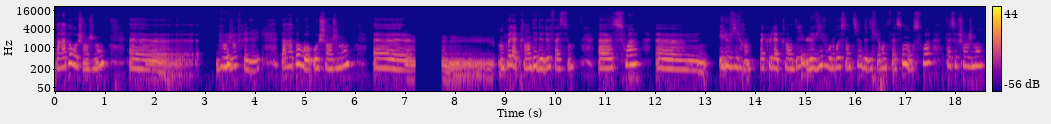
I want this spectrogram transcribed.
Par rapport au changement, bonjour Frédéric, par rapport au changement, euh, on peut l'appréhender de deux façons. Euh, soit, euh, et le vivre, hein, pas que l'appréhender, le vivre ou le ressentir de différentes façons. Donc soit face au changement,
